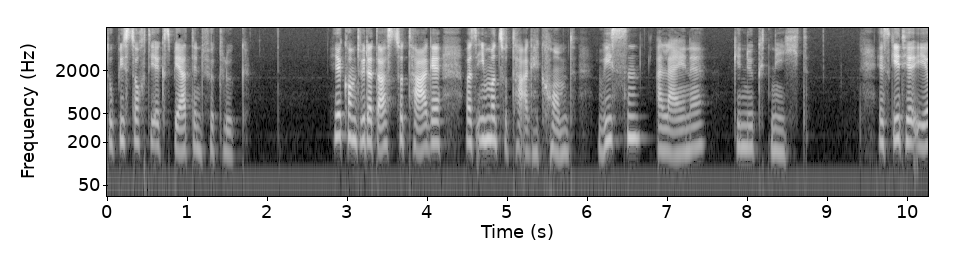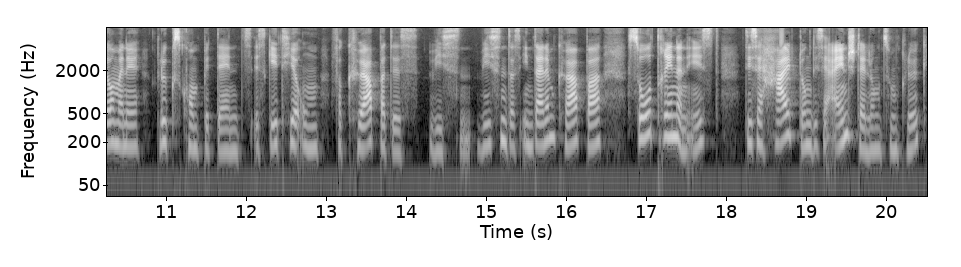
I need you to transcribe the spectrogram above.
Du bist doch die Expertin für Glück. Hier kommt wieder das zutage, was immer zutage kommt. Wissen alleine genügt nicht. Es geht hier eher um eine Glückskompetenz. Es geht hier um verkörpertes Wissen. Wissen, das in deinem Körper so drinnen ist, diese Haltung, diese Einstellung zum Glück,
